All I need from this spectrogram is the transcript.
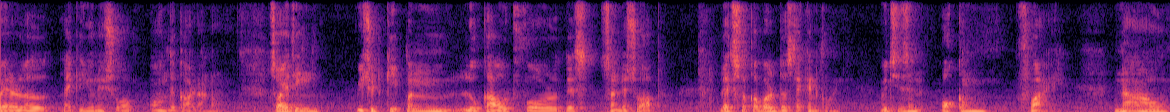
parallel like a Uniswap on the Cardano. So I think we should keep on lookout for this SundaeSwap. Let's talk about the second coin, which is an Occam Fi. Now,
